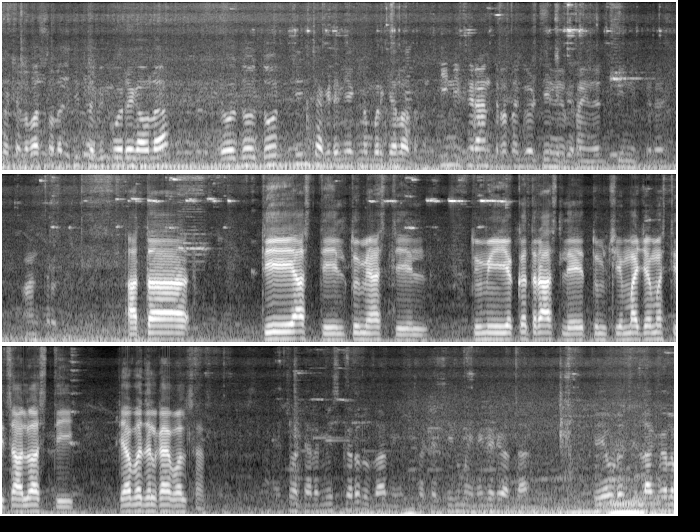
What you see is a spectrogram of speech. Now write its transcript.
छोट्याला बसवला. तिथं बी कोरेगावला जवळजवळ दोन तीन छाकड्यांनी एक नंबर केला होता. तिन्ही फेर अंतराचा गट तिन्ही फायनल तिन्ही फेर अंतर आता ते असतील तुम्ही असतील तुम्ही एकत्र असले तुमची मजा मस्ती चालू असती त्याबद्दल काय बोलसान आणि छोट्याला मिस करत होता आम्ही. छोट्या तीन महिने घरी होता. ते एवढंच लग्नाला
